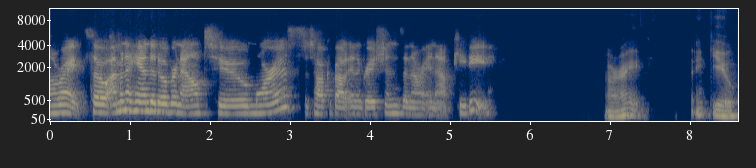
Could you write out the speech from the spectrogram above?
All right, so I'm going to hand it over now to Morris to talk about integrations in our in-app PD. All right, thank you.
